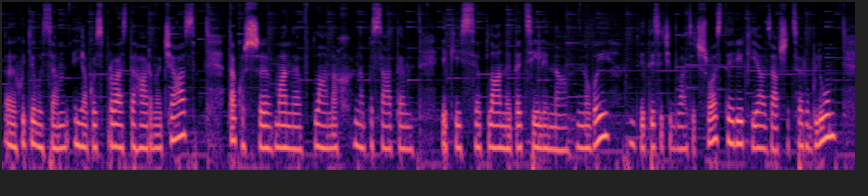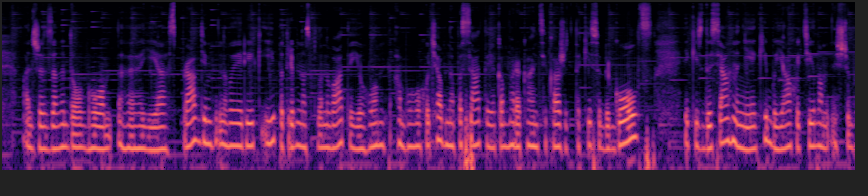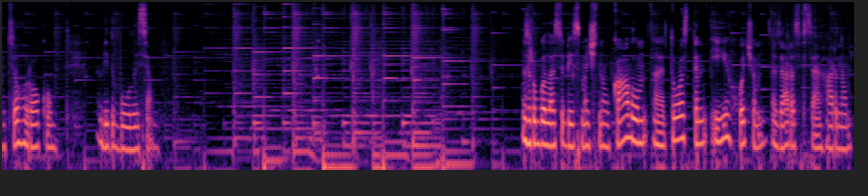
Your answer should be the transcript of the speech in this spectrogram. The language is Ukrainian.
е, хотілося якось провести гарно час. Також е, в мене в планах написати якісь плани та цілі на новий 2026 рік. Я завжди це роблю. Адже занедовго е, є справді новий рік, і потрібно спланувати його, або хоча б написати, як американці кажуть, такі собі goals, якісь досягнення, які би я хотіла, щоб цього року відбулися. Зробила собі смачну каву, е, тости і хочу зараз все гарно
